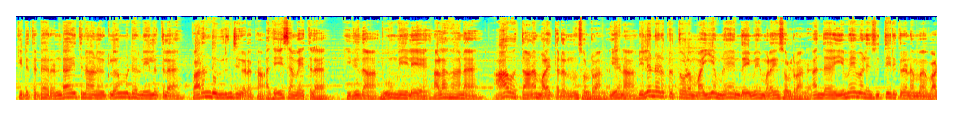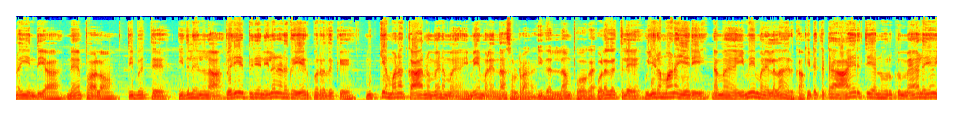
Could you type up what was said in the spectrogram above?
கிட்டத்தட்ட ரெண்டாயிரத்தி நானூறு கிலோமீட்டர் நீளத்துல பறந்து விரிஞ்சு கிடக்கும் அதே சமயத்துல இதுதான் பூமியிலேயே அழகான ஆபத்தான மலைத்தொடர்னு சொல்றாங்க. ஏன்னா நிலநடுக்கத்தோட மையம்னு இந்த இமயமலையை சொல்றாங்க. அந்த இமயமலை சுத்தி இருக்கிற நம்ம வட இந்தியா நேபாளம் திபெத்து இதுல எல்லாம் பெரிய பெரிய நிலநடுக்கம் ஏற்படுறதுக்கு முக்கியமான காரணமே நம்ம இமயமலை தான் சொல்றாங்க. இதெல்லாம் போக உலகத்திலே உயரமான ஏரி நம்ம இமயமலையில தான் இருக்கான் கிட்டத்தட்ட ஆயிரத்தி இருநூறுக்கு மேலேயும்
